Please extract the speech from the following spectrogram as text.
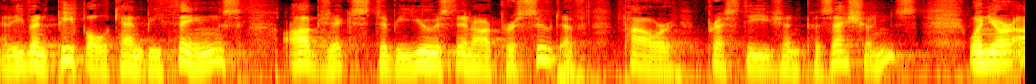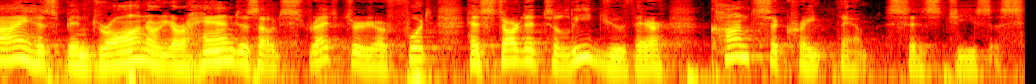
and even people can be things, objects to be used in our pursuit of power, prestige, and possessions. When your eye has been drawn, or your hand is outstretched, or your foot has started to lead you there, consecrate them, says Jesus.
